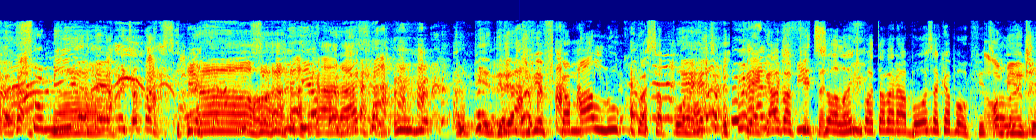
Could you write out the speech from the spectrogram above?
Sumia, de repente aparecia. Caraca, o pedreiro devia ficar maluco com essa porra. Pegava a fita isolante, botava na bolsa, daqui a pouco, fita isolante.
